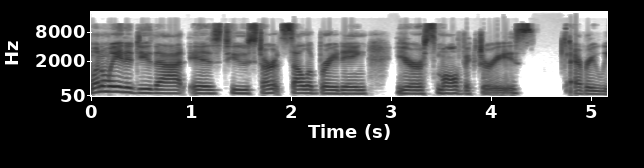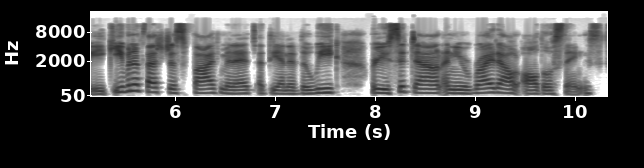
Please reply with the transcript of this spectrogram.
One way to do that is to start celebrating your small victories every week, even if that's just five minutes at the end of the week, where you sit down and you write out all those things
